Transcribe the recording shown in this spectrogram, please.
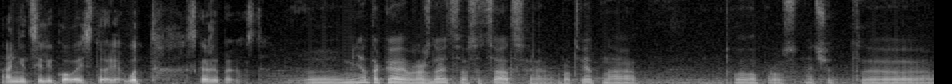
а не целиковая история? Вот скажи, пожалуйста. Э, у меня такая рождается ассоциация в ответ на твой вопрос. Значит, э,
